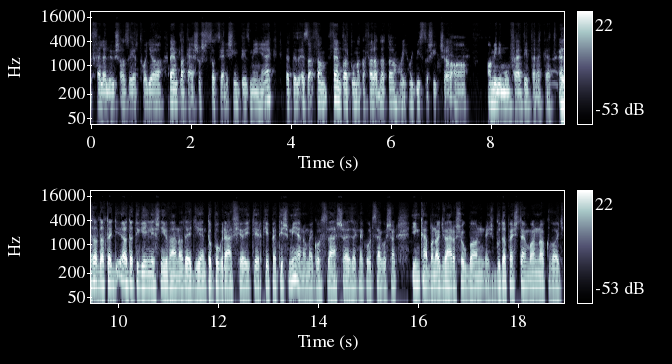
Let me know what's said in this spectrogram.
felelős azért, hogy a bentlakásos szociális intézmények, tehát ez, ez a fenntartónak a feladata, hogy, hogy biztosítsa a, a minimum feltételeket. Ez adat egy, adatigénylés nyilván ad egy ilyen topográfiai térképet is. Milyen a megoszlása ezeknek országosan? Inkább a nagyvárosokban és Budapesten vannak, vagy,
